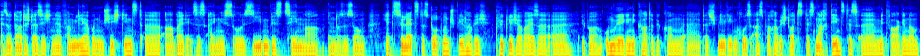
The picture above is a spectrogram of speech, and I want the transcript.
Also dadurch, dass ich eine Familie habe und im Schichtdienst äh, arbeite, ist es eigentlich so sieben bis zehn Mal in der Saison. Jetzt zuletzt das Dortmund-Spiel habe ich glücklicherweise äh, über Umwege eine Karte bekommen. Äh, das Spiel gegen Groß Asbach habe ich trotz des Nachtdienstes äh, mit wahrgenommen.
